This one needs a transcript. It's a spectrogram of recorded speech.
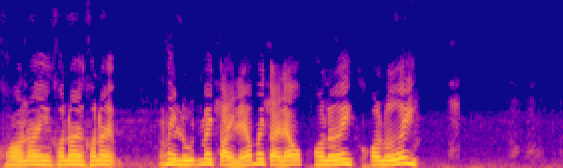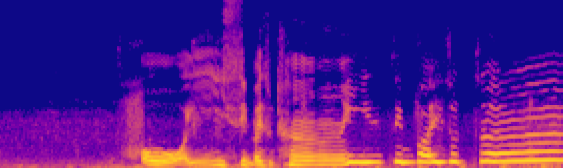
ขอหน่อย ขอหน่อย ขอหน่อย ไม่รู้ไม่ต่อยแล้ว ไม่ต่อยแล้ว ขอเลย ขอเลย โอ้ยสิบใบสุดท้าย ใบสุดท้าย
